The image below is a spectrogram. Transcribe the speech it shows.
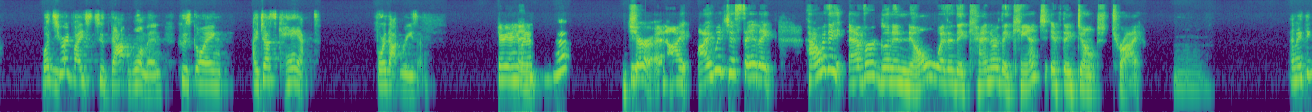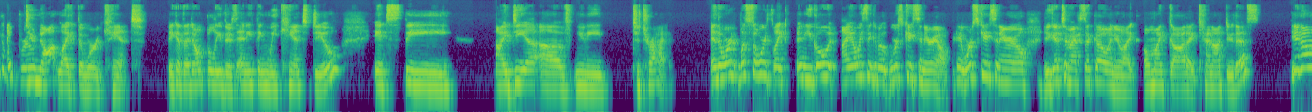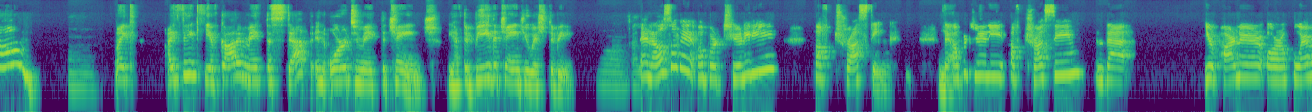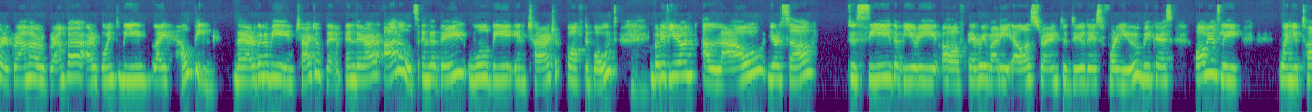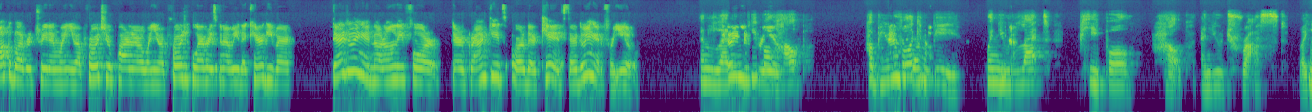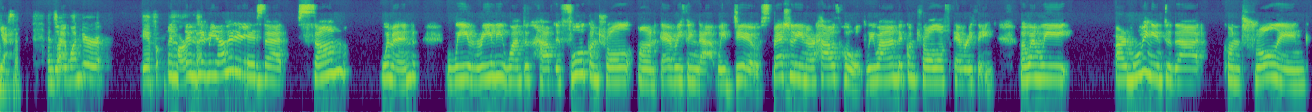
What's your advice to that woman who's going, I just can't for that reason? Karri Anne, you And- wanna- Sure. And I I would just say like how are they ever going to know whether they can or they can't if they don't try? And I think I do not like the word can't because I don't believe there's anything we can't do. It's the idea of you need to try. And the word, what's the worst? Like, and you go, I always think about worst case scenario. Okay, worst case scenario, you get to Mexico and you're like, oh my God, I cannot do this. You go home. Mm. Like, I think you've got to make the step in order to make the change. You have to be the change you wish to be. Mm. I love and also the opportunity of trusting the opportunity of trusting that your partner or whoever, grandma or grandpa, are going to be like helping. They are going to be in charge of them, and there are adults, and that they will be in charge of the boat. Mm-hmm. But if you don't allow yourself to see the beauty of everybody else trying to do this for you, because obviously, when you talk about retreat and when you approach your partner, when you approach whoever is going to be the caregiver, they're doing it not only for their grandkids or their kids, they're doing it for you. And letting people help. How beautiful it can help. be when you yeah. let people help and you trust, like yeah. you said. And so yeah. I wonder if and, and the reality is that some women, we really want to have the full control on everything that we do, especially in our household. We want the control of everything. But when we are moving into that controlling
